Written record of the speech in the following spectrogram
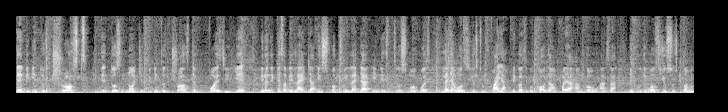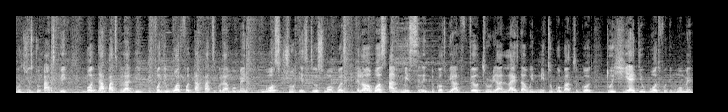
Then begin to trust the, those nudges, begin to trust the voice you hear. You know, in the case of Elijah, he spoke to Elijah in a still small voice. Elijah was used to fire because he could call down fire and God will answer. He was used to storm, he was used to earthquake. But that particular day, for the word for that particular moment was through a still small voice. A lot of us are missing it because we have failed to realize that we need to go back to God to hear the word for the moment.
